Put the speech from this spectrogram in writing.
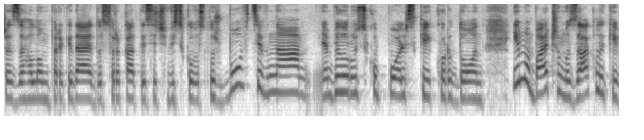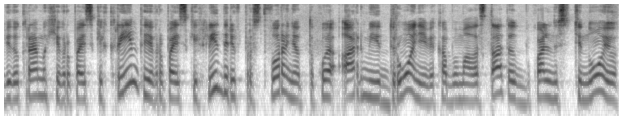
Польща загалом перекидає до 40 тисяч військовослужбовців на білорусько-польський кордон. І ми бачимо заклики від окремих європейських країн та європейських лідерів про створення от такої армії дронів, яка би мала стати от буквально стіною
